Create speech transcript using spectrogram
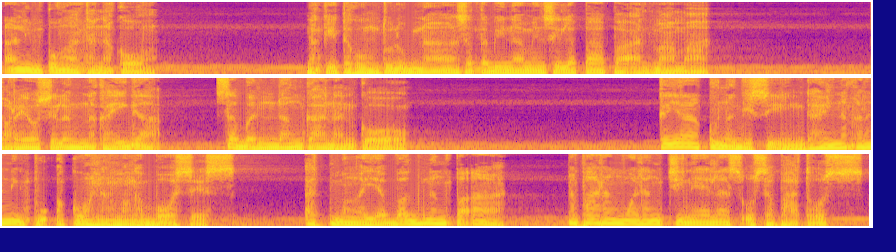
naalimpungatan ako. Nakita kong tulog na sa tabi namin sila papa at mama. Pareho silang nakahiga sa bandang kanan ko. Kaya ako nagising dahil nakarinig po ako ng mga boses at mga yabag ng paa na parang walang tsinelas o sapatos.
